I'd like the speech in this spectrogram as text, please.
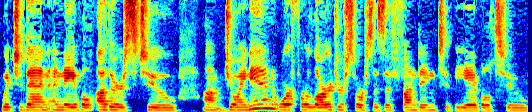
which then enable others to um, join in or for larger sources of funding to be able to,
